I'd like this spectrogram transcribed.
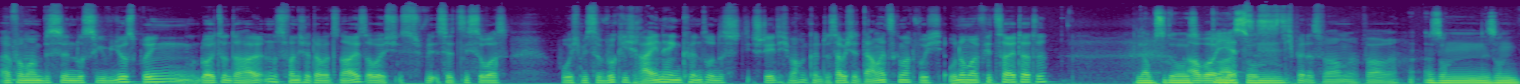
Einfach mal ein bisschen lustige Videos bringen, Leute unterhalten. Das fand ich halt damals nice, aber ich, es ist jetzt nicht sowas, wo ich mich so wirklich reinhängen könnte und das stetig machen könnte. Das habe ich ja damals gemacht, wo ich unnormal viel Zeit hatte. Glaubst du, du, Aber du hast jetzt so ist es einen nicht mehr das Wahre. Wahre. so ein, so ein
